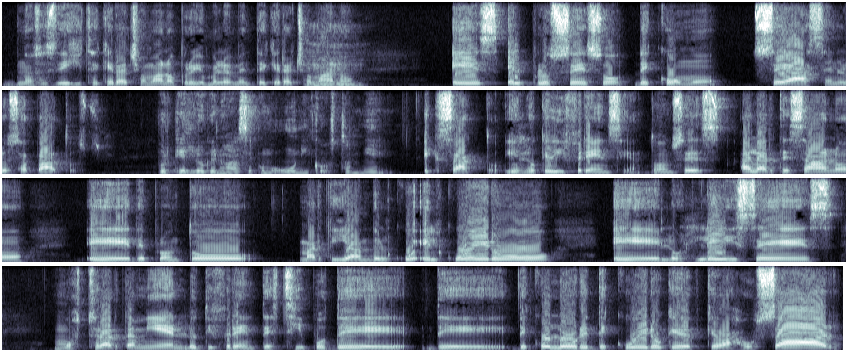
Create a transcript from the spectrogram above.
no sé si dijiste que era hecho a mano, pero yo me lo inventé que era hecho a mano, es el proceso de cómo se hacen los zapatos. Porque es lo que nos hace como únicos también. Exacto, y es lo que diferencia. Entonces, al artesano, eh, de pronto martillando el, cu- el cuero, eh, los laces, mostrar también los diferentes tipos de, de- de colores de cuero que, que vas a usar,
